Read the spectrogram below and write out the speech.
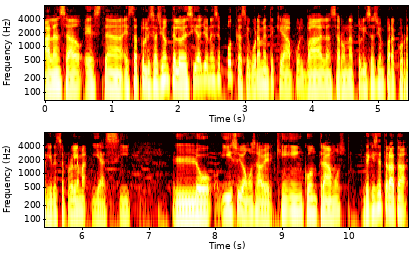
ha lanzado esta, esta actualización. Te lo decía yo en ese podcast, seguramente que Apple va a lanzar una actualización para corregir ese problema y así lo hizo y vamos a ver qué encontramos. ¿De qué se trata?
